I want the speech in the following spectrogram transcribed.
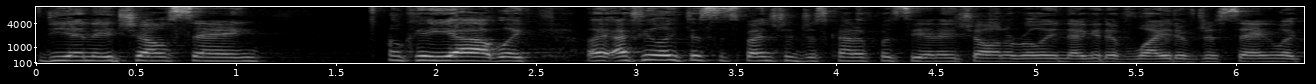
the NHL saying, okay, yeah, like, like I feel like the suspension just kind of puts the NHL in a really negative light of just saying like,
